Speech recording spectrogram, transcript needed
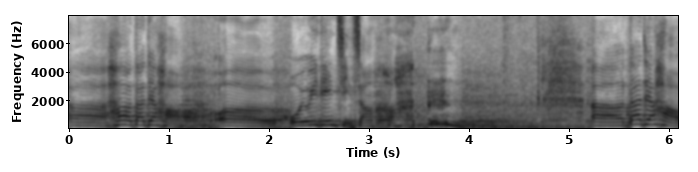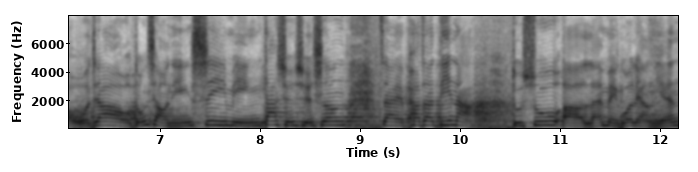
呃，Hello，大家好，呃，我有一点紧张哈。呃，大家好，我叫董小宁，是一名大学学生，在帕萨蒂纳读书，呃，来美国两年。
